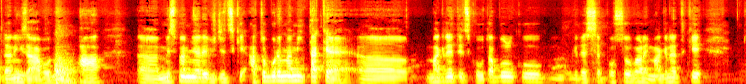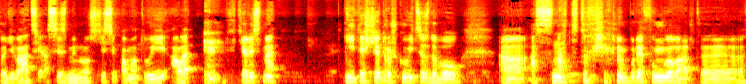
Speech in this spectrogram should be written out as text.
daných závodů. A Eh, my jsme měli vždycky, a to budeme mít také, eh, magnetickou tabulku, kde se posouvaly magnetky, to diváci asi z minulosti si pamatují, ale chtěli jsme jít ještě trošku více s dobou a, snad to všechno bude fungovat. Eh,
